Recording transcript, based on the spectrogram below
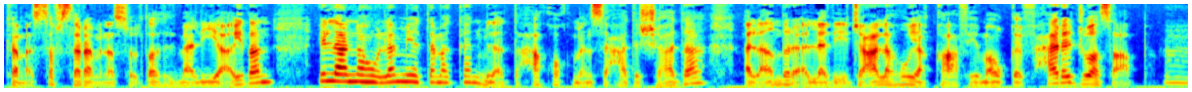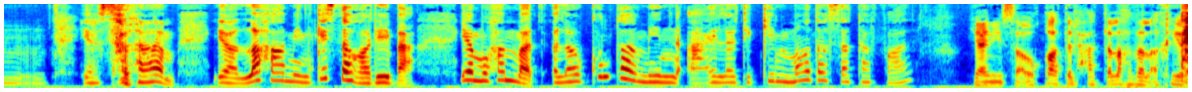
كما استفسر من السلطات المالية أيضا إلا أنه لم يتمكن من التحقق من صحة الشهادة الأمر الذي جعله يقع في موقف حرج وصعب. يا سلام. يا لها من قصة غريبة. يا محمد لو كنت من عائلة كيم ماذا ستفعل؟ يعني سأقاتل حتى اللحظة الأخيرة.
